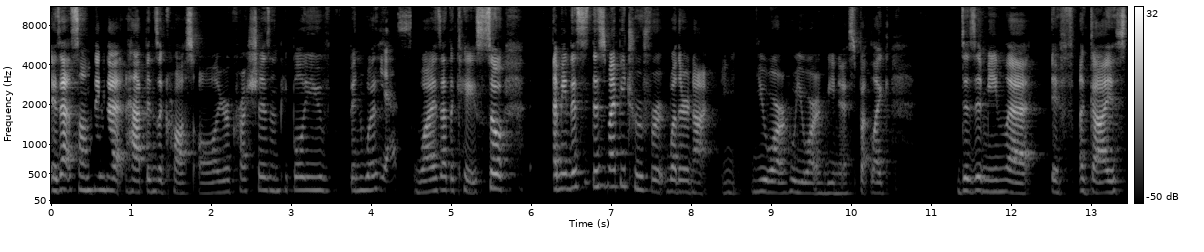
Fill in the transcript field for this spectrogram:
is that something that happens across all your crushes and people you've been with? Yes. Why is that the case? So I mean, this this might be true for whether or not you are who you are in Venus, but like, does it mean that if a guy is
